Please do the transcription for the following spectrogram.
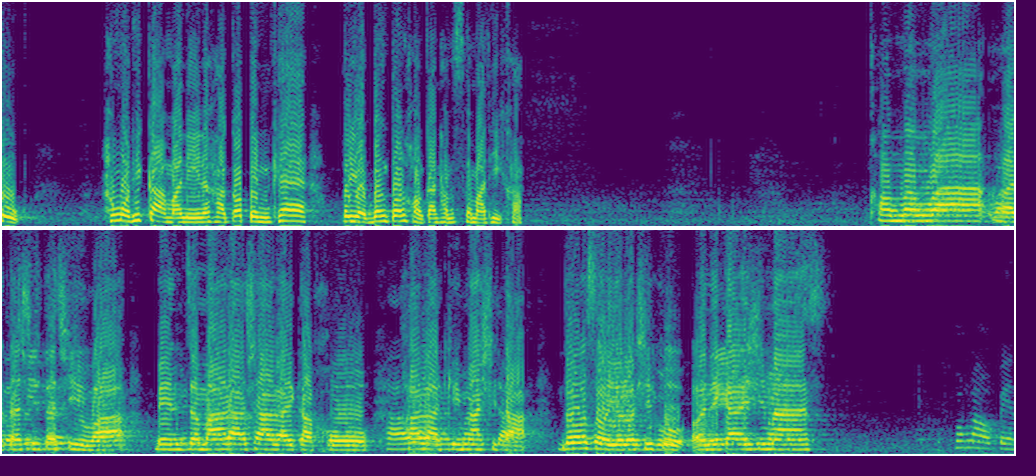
สุข ทั้งหมดที่กล่าวมานี้นะคะ ก็เป็นแค่ประโยชน์เบื้องต้นของการทำสมาธิค่ะ คมบังวาวัตชิตาชิวะเบนจมาราชาไลกะโคคาราคิมาชิตะโดโซยโรชิคุโอเนกายชิมัสพวกเราเป็น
